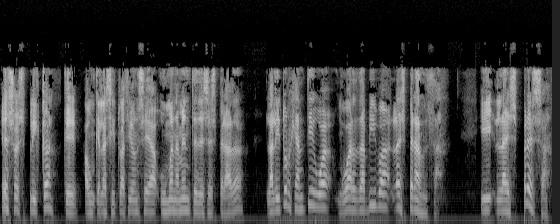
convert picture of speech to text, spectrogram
Eso explica que, aunque la situación sea humanamente desesperada, la liturgia antigua guarda viva la esperanza y la expresa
